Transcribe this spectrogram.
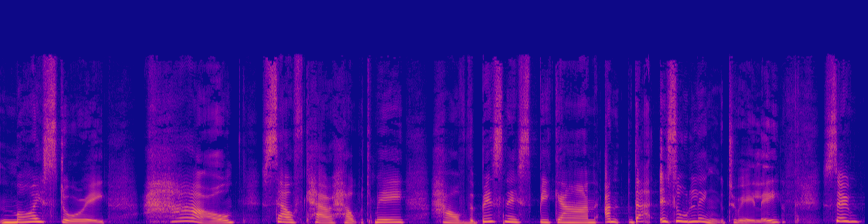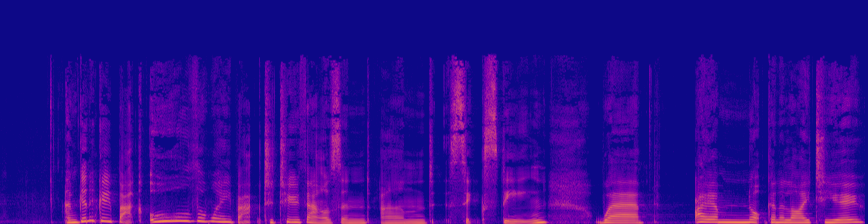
my story, how self care helped me, how the business began, and that is all linked really. So, I'm going to go back all the way back to 2016, where I am not going to lie to you.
